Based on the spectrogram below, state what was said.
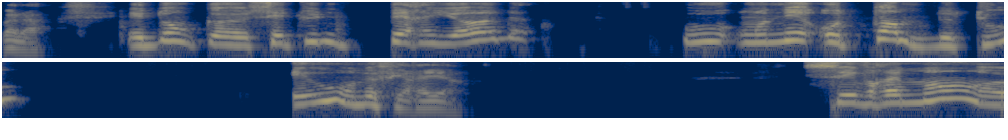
voilà. Et donc, c'est une période où on est au top de tout et où on ne fait rien. C'est vraiment,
